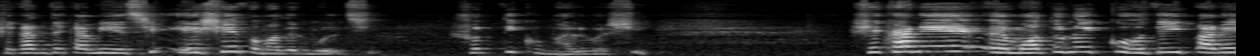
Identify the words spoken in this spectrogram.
সেখান থেকে আমি এসে এসে তোমাদের বলছি, সত্যি খুব ভালোবাসি। সেখানে মতনৈক্য হতেই পারে।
